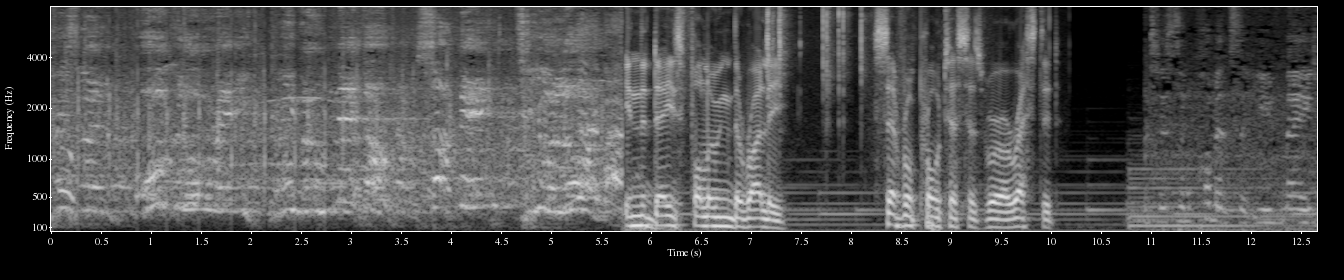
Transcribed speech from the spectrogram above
prison, or glory, we will never submit to your law. In the days following the rally, several protesters were arrested, to some comments that you've made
